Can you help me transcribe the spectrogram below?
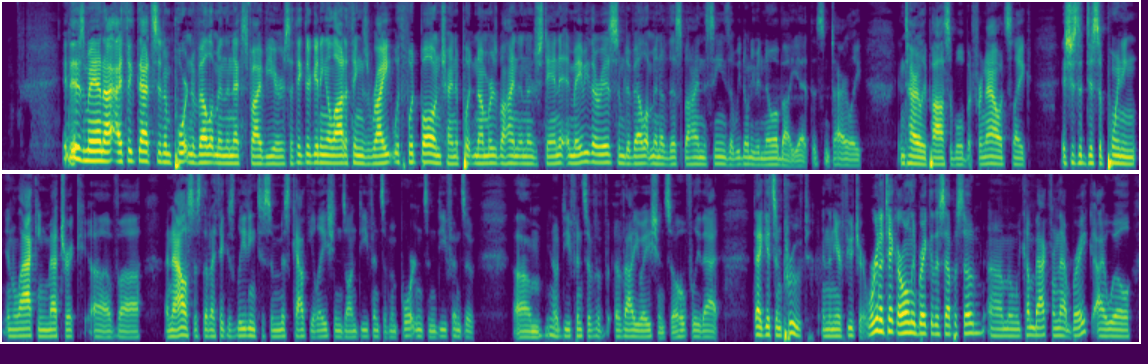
it is, man. I, I, think that's an important development in the next five years. I think they're getting a lot of things right with football and trying to put numbers behind and understand it. And maybe there is some development of this behind the scenes that we don't even know about yet. That's entirely, entirely possible. But for now, it's like it's just a disappointing and lacking metric of uh, analysis that I think is leading to some miscalculations on defensive importance and defensive, um, you know, defensive evaluation. So hopefully that that gets improved in the near future. We're going to take our only break of this episode. Um, and we come back from that break, I will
